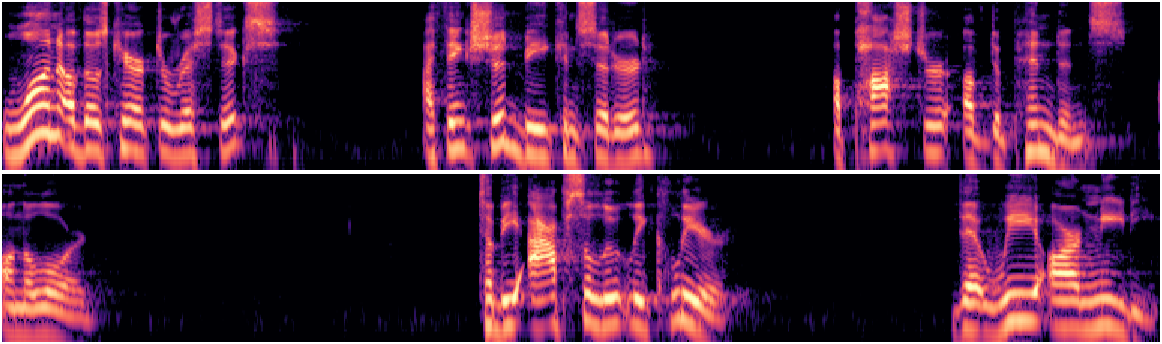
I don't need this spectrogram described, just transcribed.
One of those characteristics, I think, should be considered a posture of dependence on the Lord. To be absolutely clear that we are needy.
